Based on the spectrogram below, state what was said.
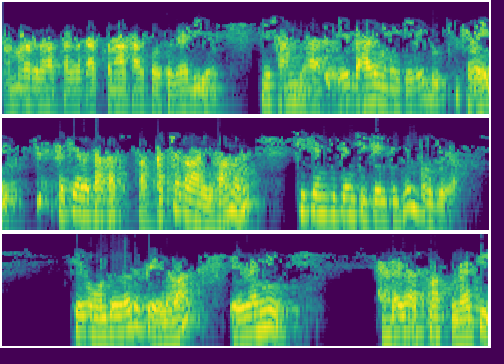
අමර දාත්තන්ව දක්වන ආකාරයට වැඩි මේ සංඝයාතේ ධර්මයේ කෙරේ දුක් කෙරේ සතියල සක්කච්ඡාකාරී සම ටිකෙන් ටිකෙන් ටිකෙන් ටිකෙන් පොදුය. ඒක හොඳට පේනවා එවැනි හැඩගස්මක් නැති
